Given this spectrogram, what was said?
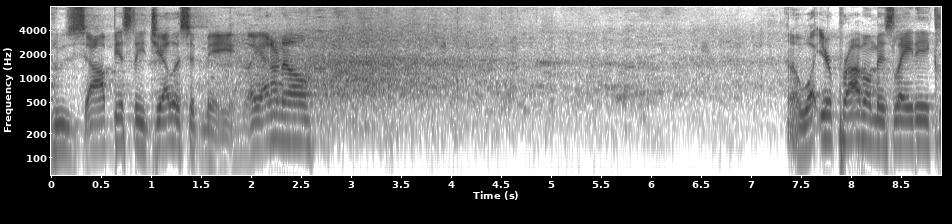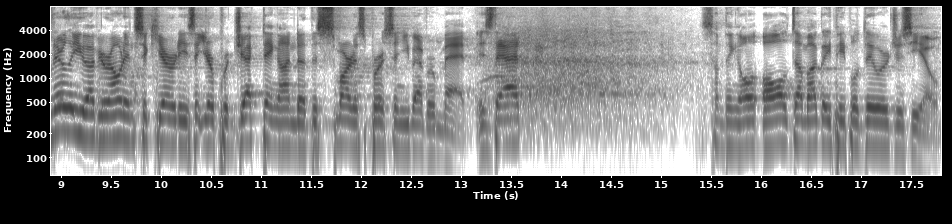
who's obviously jealous of me. Like, I don't know. I don't know what your problem is, lady. Clearly, you have your own insecurities that you're projecting onto the smartest person you've ever met. Is that something all, all dumb, ugly people do, or just you?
